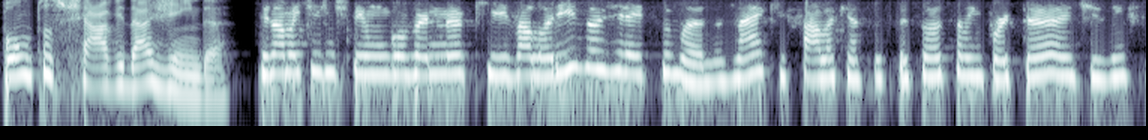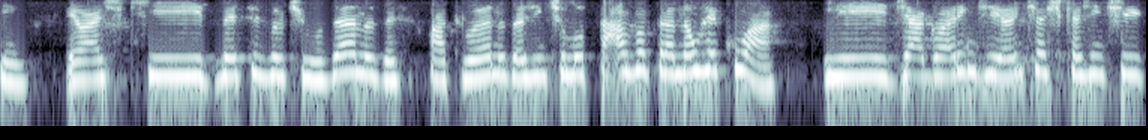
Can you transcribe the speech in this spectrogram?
pontos-chave da agenda finalmente a gente tem um governo que valoriza os direitos humanos, né? Que fala que essas pessoas são importantes, enfim. Eu acho que nesses últimos anos, nesses quatro anos, a gente lutava para não recuar. E de agora em diante, acho que a gente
